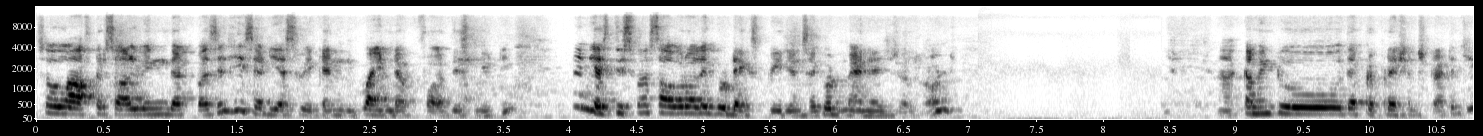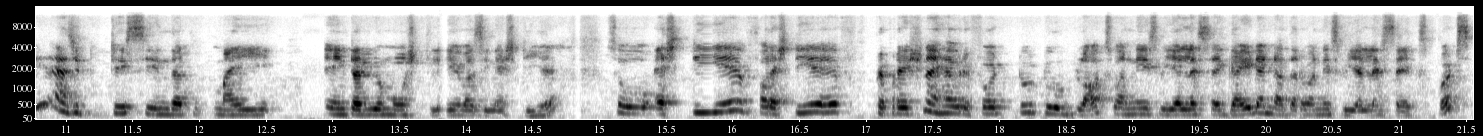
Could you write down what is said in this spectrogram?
so after solving that puzzle, he said, yes, we can wind up for this meeting. And yes, this was overall a good experience, a good managerial round. Uh, coming to the preparation strategy, as it is seen that my interview mostly was in STA. So STA, for STA preparation, I have referred to two blogs. One is VLSI guide and other one is VLSI experts.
